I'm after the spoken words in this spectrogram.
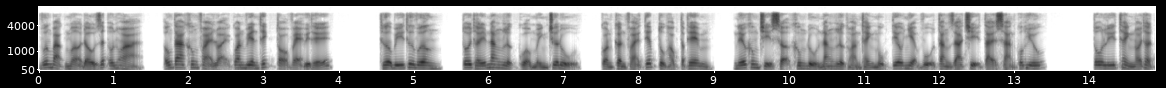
Vương Bạc mở đầu rất ôn hòa, ông ta không phải loại quan viên thích tỏ vẻ vì thế. Thưa Bí Thư Vương, tôi thấy năng lực của mình chưa đủ, còn cần phải tiếp tục học tập thêm, nếu không chỉ sợ không đủ năng lực hoàn thành mục tiêu nhiệm vụ tăng giá trị tài sản quốc hữu. Tô Lý Thành nói thật,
